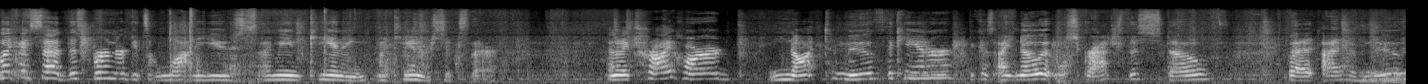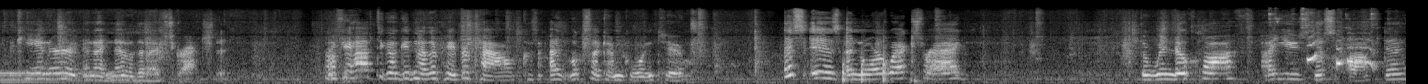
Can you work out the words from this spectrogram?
Like I said, this burner gets a lot of use. I mean, canning. My canner sits there. And I try hard not to move the canner because I know it will scratch this stove. but I have moved the canner and I know that I've scratched it. If you have to go get another paper towel, because it looks like I'm going to. This is a Norwex rag, the window cloth. I use this often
